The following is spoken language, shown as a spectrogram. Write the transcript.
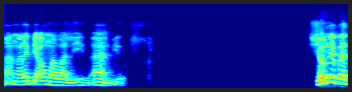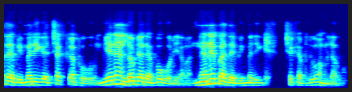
အာငါလည်းပြအောင်မှာပါလေအဲ့အမျိုးရုပ်နဲ့ပတ်သက်ပြီး medical check up ကိုအမြဲတမ်းလုပ်တတ်တဲ့ပုံကိုယ်တွေကပါနာနဲ့ပတ်သက်ပြီး medical check up ဘယ်သူမှမလုပ်ဘူး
